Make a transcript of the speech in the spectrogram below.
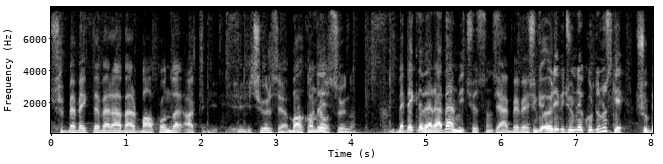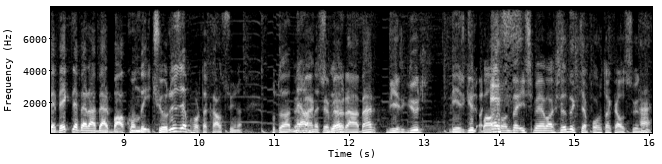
şu bebekle beraber balkonda artık içiyoruz ya Balkonda suyunu. Bebekle beraber mi içiyorsunuz? Ya bebek Çünkü öyle bir cümle kurdunuz ki şu bebekle beraber balkonda içiyoruz ya portakal suyunu. Bu da ne bebekle anlaşılıyor? beraber virgül Virgül balkonda S. içmeye başladık ya portakal suyunu. Ha,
